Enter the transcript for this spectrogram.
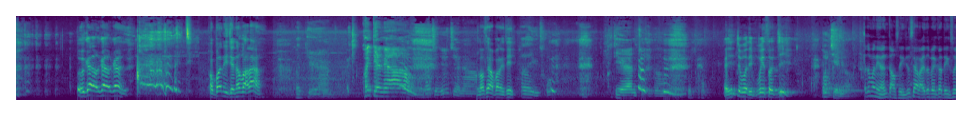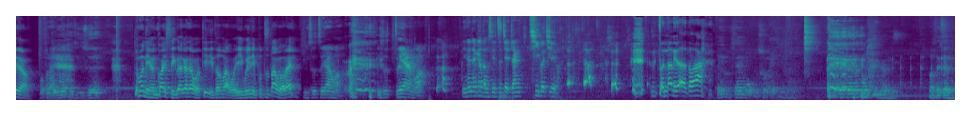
我看，我看，我看。我帮你剪头发啦。快点，快点了！要剪就剪啊！楼下我帮你剃。他有错。快点，哎，这么你不会生气？不剪了。这么你很早醒就下来这边客厅睡了？我本来就在客厅睡。这么你很快醒了？刚才我剃你头发，我以为你不知道我嘞。你是这样吗？你是这样吗？你的那个东西直接这样剃过去，了，准到你的耳朵啊！哎，我现在摸不出来。在这里。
